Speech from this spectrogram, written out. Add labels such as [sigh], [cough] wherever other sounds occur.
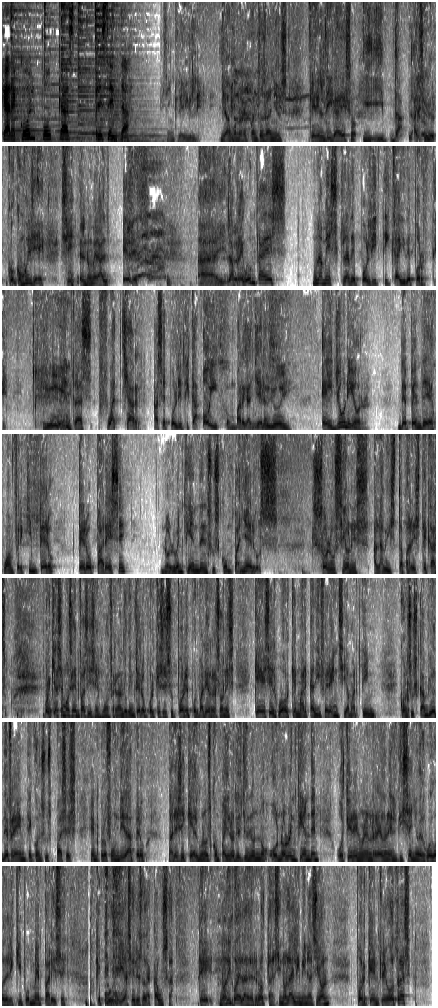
Caracol Podcast presenta. Es increíble. Llevamos no sé cuántos años que él diga eso y, y da, ay, se me- ¿cómo- ¿cómo es? Eh, Sí, el numeral, ese es. Ay, la pregunta es una mezcla de política y deporte. Mientras Fuad Char hace política hoy con Vargas Lleras, el Junior depende de Juanfer Quintero, pero parece no lo entienden sus compañeros. Soluciones a la vista para este caso. ¿Por qué hacemos énfasis en Juan Fernando Quintero? Porque se supone por varias razones que es el jugador que marca diferencia, Martín, con sus cambios de frente, con sus pases en profundidad, pero parece que algunos compañeros del Junior no, o no lo entienden o tienen un enredo en el diseño de juego del equipo. Me parece que podría ser esa la causa. De, no digo de la derrota, sino la eliminación, porque entre otras,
